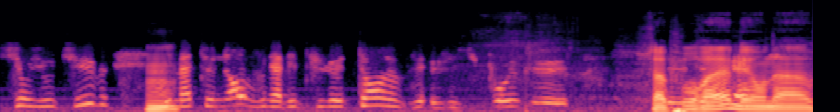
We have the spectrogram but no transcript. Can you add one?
sur YouTube. Hmm. Et maintenant, vous n'avez plus le temps, je suppose. de- Ça pourrait, mais on a,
